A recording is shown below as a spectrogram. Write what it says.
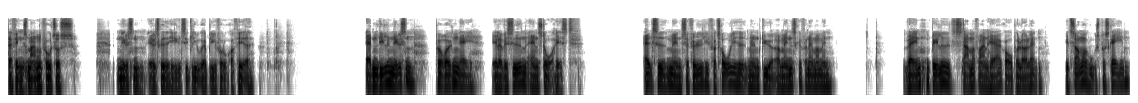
Der findes mange fotos. Nielsen elskede hele sit liv at blive fotograferet. Er den lille Nielsen på ryggen af eller ved siden af en stor hest. Altid med en selvfølgelig fortrolighed mellem dyr og menneske, fornemmer man. Hvad enten billedet stammer fra en herregård på Lolland, et sommerhus på Skagen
